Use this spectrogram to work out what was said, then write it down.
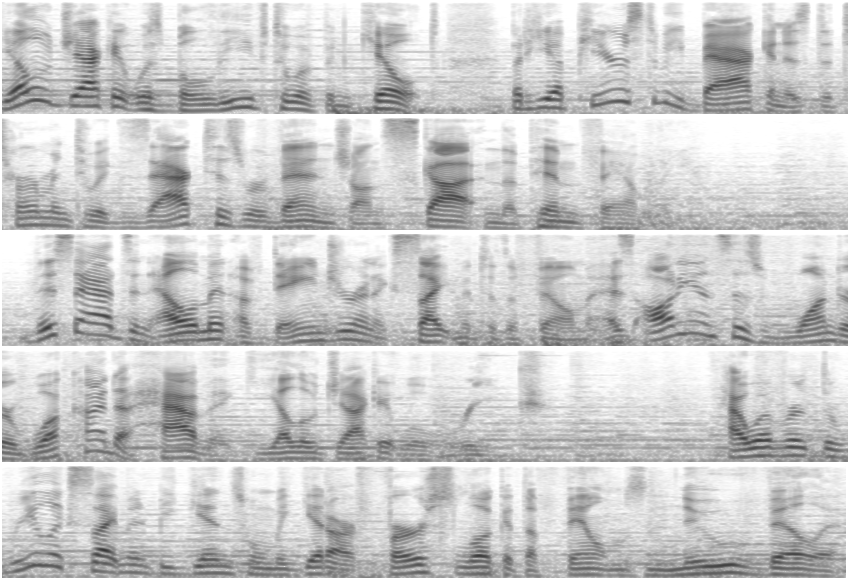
Yellow Jacket was believed to have been killed, but he appears to be back and is determined to exact his revenge on Scott and the Pym family. This adds an element of danger and excitement to the film as audiences wonder what kind of havoc Yellow Jacket will wreak. However, the real excitement begins when we get our first look at the film's new villain,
